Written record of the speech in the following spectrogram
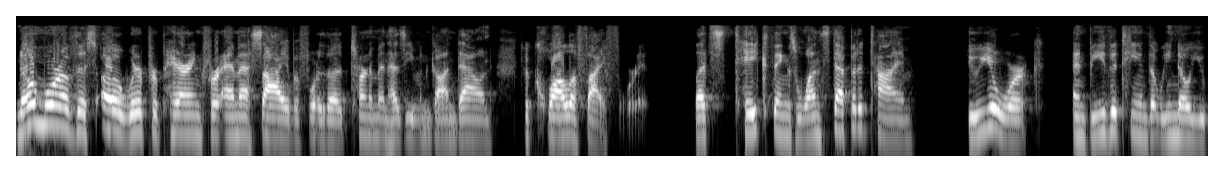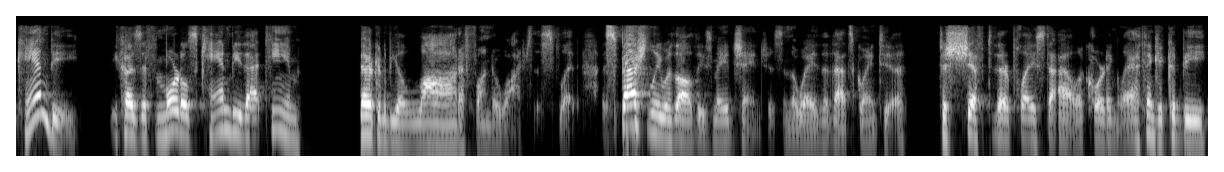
No more of this. Oh, we're preparing for MSI before the tournament has even gone down to qualify for it. Let's take things one step at a time. Do your work and be the team that we know you can be. Because if Immortals can be that team, they're going to be a lot of fun to watch this split, especially with all these mage changes and the way that that's going to to shift their play style accordingly. I think it could be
